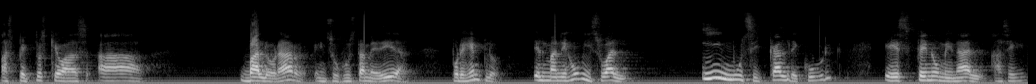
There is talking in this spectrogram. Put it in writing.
aspectos que vas a valorar en su justa medida. Por ejemplo, el manejo visual y musical de Kubrick es fenomenal, hace,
